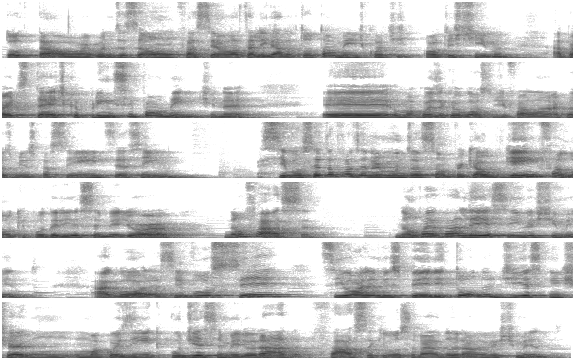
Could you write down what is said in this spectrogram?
Total. A harmonização facial está ligada totalmente com a autoestima. A parte estética, principalmente, né? É uma coisa que eu gosto de falar com as minhas pacientes é assim: se você está fazendo harmonização porque alguém falou que poderia ser melhor, não faça. Não vai valer esse investimento. Agora, se você se olha no espelho e todo dia enxerga um, uma coisinha que podia ser melhorada, faça que você vai adorar o investimento.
